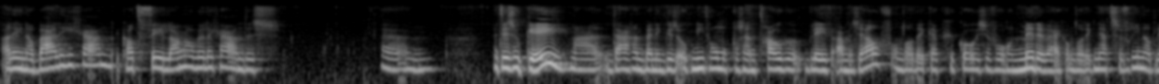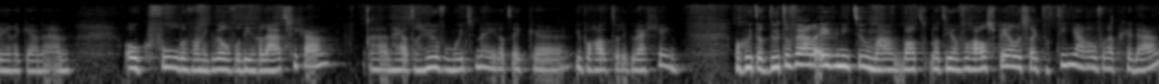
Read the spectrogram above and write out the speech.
alleen naar Bali gegaan. Ik had veel langer willen gaan, dus um, het is oké. Maar daarin ben ik dus ook niet 100% trouw gebleven aan mezelf. Omdat ik heb gekozen voor een middenweg. Omdat ik net zijn vriend had leren kennen. En ook voelde van ik wil voor die relatie gaan. Uh, en hij had er heel veel moeite mee dat ik uh, überhaupt dat ik wegging. Maar goed, dat doet er verder even niet toe. Maar wat, wat hier vooral speelde, is dat ik er tien jaar over heb gedaan.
